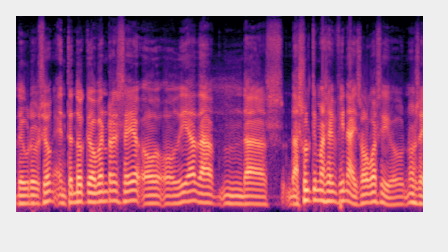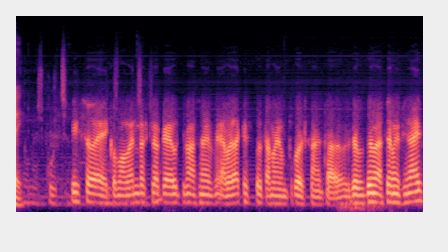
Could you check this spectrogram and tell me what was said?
de Eurovisión. Entendo que o Benres é o, o día da, das, das últimas semifinais, algo así, ou non sei. Iso é, como Benres creo que é a última semifinal, a verdad que estou tamén un pouco desconectado. As últimas semifinais semifinais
